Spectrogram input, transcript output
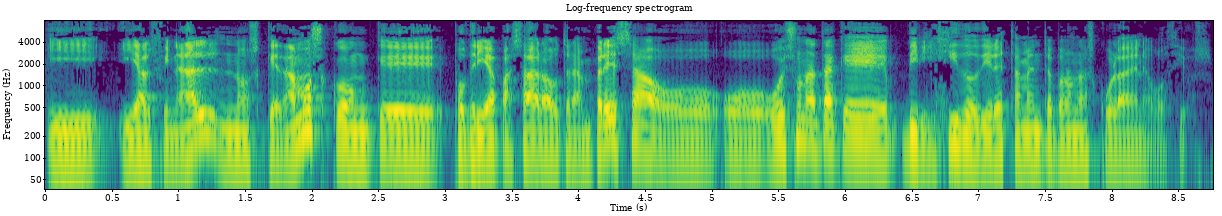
Y, y, al final nos quedamos con que podría pasar a otra empresa o es un ataque dirigido directamente para una escuela de negocios.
